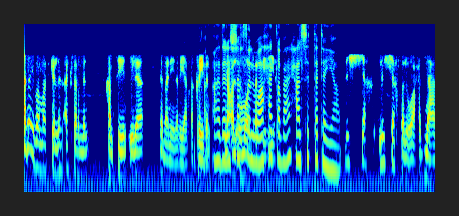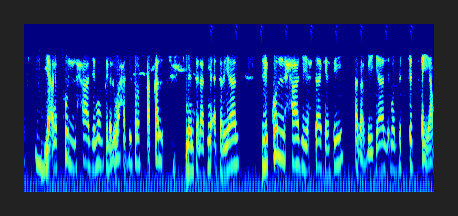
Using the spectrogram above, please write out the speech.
هذا أيضا ما تكلف أكثر من 50 إلى 80 ريال تقريبا. هذا للشخص الواحد طبعا حال ستة أيام. للشخص للشخص الواحد نعم. مم. يعني كل حاجة ممكن الواحد يصرف أقل من 300 ريال لكل حاجة يحتاجها في أذربيجان لمدة ست أيام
